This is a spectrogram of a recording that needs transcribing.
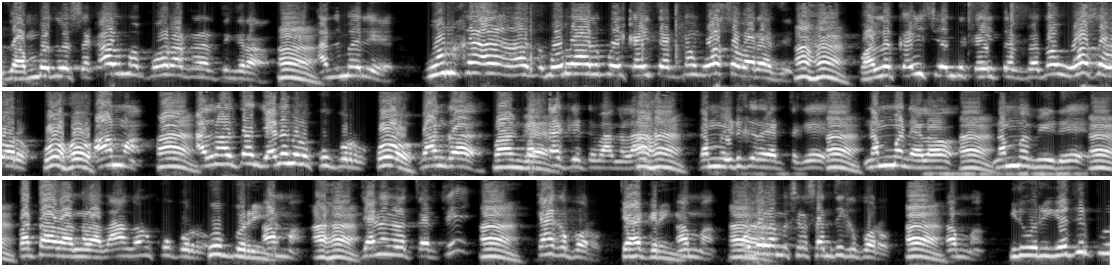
இது ஐம்பது வருஷ காலமா போராட்டம் நடத்திக்கிறான் அந்த மாதிரி ஒரு ஒரு ஆள் போய் கை தட்டினா ஓசை வராது. பல கை சேர்ந்து கை தட்டினா தான் ஓசை வரும். ஓஹோ. ஆமா. அதனால தான் ஜனங்களை கூப்பிடுறோம். ஓ. வாங்க. வாங்க. கேட்டு வாங்கலாம். நம்ம எடுக்கிற இடத்துக்கு நம்ம நிலம் நம்ம வீடு. பட்டா வாங்கலாம். வாங்கன்னு கூப்பிடுறோம். கூப்பிடுறீங்க. ஆமா. ஜனங்களை தட்டி கேட்க போறோம். கேக்குறீங்க ஆமா. முதலமைச்சரை சந்திக்க போறோம். ஆமா. இது ஒரு எதிர்ப்பு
